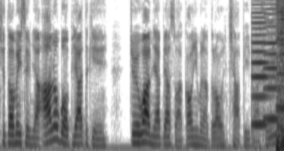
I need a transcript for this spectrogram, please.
ချစ်တော်မိတ်ဆွေများအားလုံးပေါ်ဘုရားသခင်ကြွယ်ဝများပြားစွာကောင်းကြီးမလားတလောင်းချပေးပါစေ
